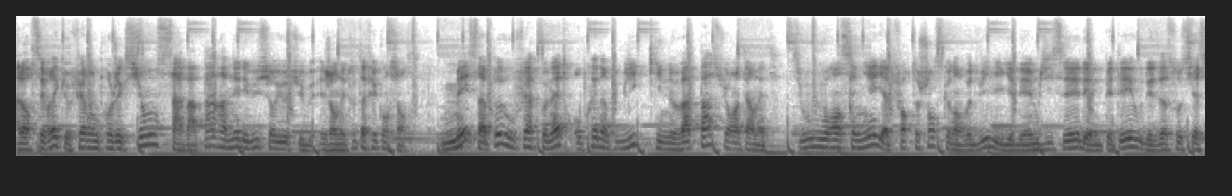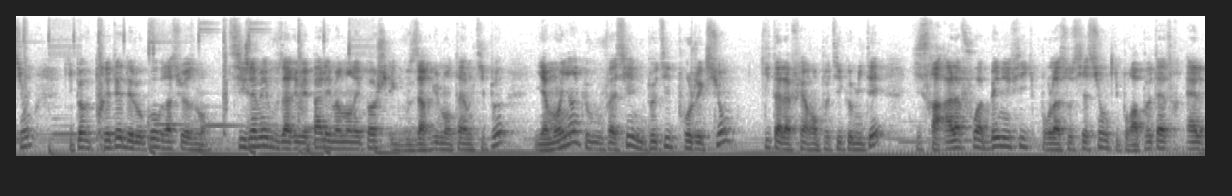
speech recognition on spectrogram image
Alors c'est vrai que faire une projection, ça va pas ramener des vues sur YouTube, et j'en ai tout à fait conscience. Mais ça peut vous faire connaître auprès d'un public qui ne va pas sur internet. Si vous vous renseignez, il y a de fortes chances que dans votre ville, il y ait des MJC, des NPT ou des associations qui peuvent prêter des locaux gracieusement. Si jamais vous n'arrivez pas les mains dans les poches et que vous argumentez un petit peu, il y a moyen que vous fassiez une petite projection quitte à la faire en petit comité, qui sera à la fois bénéfique pour l'association qui pourra peut-être, elle,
